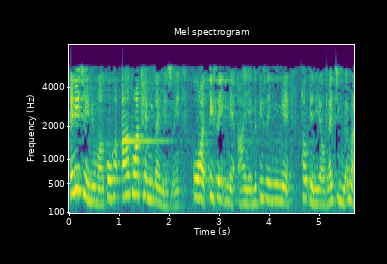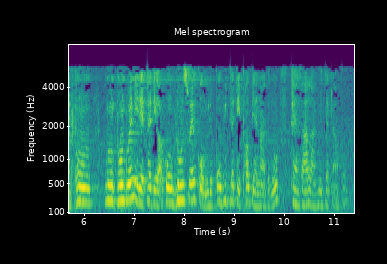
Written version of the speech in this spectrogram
အဲ့ဒီချိန်မျိုးမှာကိုကအားသွားထည့်မိလိုက်မယ်ဆိုရင်ကိုကတိစိတ်နဲ့အားရဲ့မတိစိတ်နဲ့ဖောက်ပြန်နေတာကိုလိုက်ကြည့်လို့အဲ့မှာဒွန်ဒွန်ဒွန်တွဲနေတဲ့ဓာတ်တွေကအကုန်လွန်ဆွဲကုန်ပြီးပို့ပြီးဓာတ်တွေဖောက်ပြန်လာတယ်လို့ခံစားလာမိတတ်တာပေါ့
